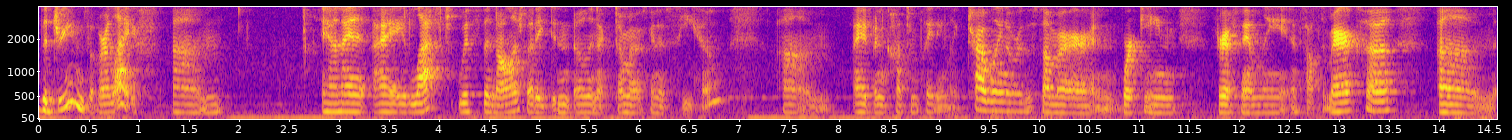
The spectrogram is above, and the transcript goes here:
the dreams of our life. Um, and I, I left with the knowledge that i didn't know the next time i was going to see him. Um, i had been contemplating like traveling over the summer and working for a family in south america. Um,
